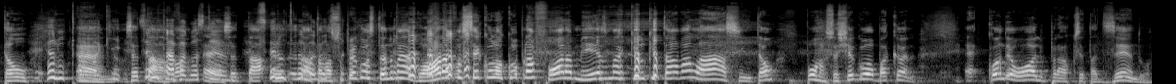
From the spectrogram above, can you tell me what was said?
Então. Eu não tava é, aqui. Você, você tava, não tava gostando? É, você tá, você não, tava, não tava super gostando, mas agora você colocou para fora mesmo aquilo que tava lá, assim. Então, porra, você chegou, bacana. É, quando eu olho para o que você está dizendo,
